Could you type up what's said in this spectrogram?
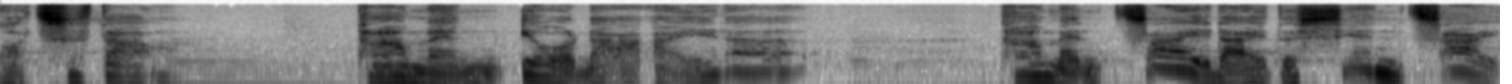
我知道。他们又来了，他们再来的现在，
